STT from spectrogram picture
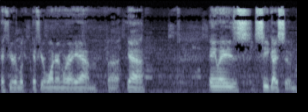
if you're look if you're wondering where I am, but, yeah. Anyways, see you guys soon.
